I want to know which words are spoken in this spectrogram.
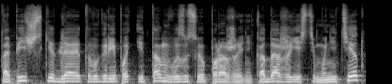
топические для этого гриппа, и там вызвать свое поражение. Когда же есть иммунитет,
